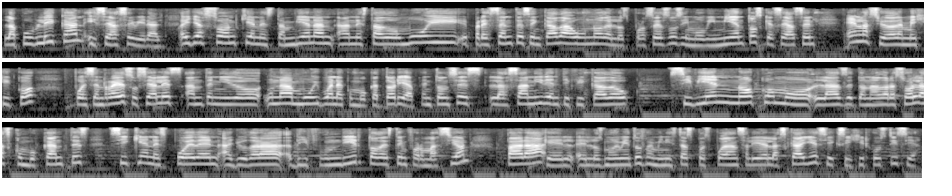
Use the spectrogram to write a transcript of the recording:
la publican y se hace viral. Ellas son quienes también han, han estado muy presentes en cada uno de los procesos y movimientos que se hacen en la Ciudad de México, pues en redes sociales han tenido una muy buena convocatoria, entonces las han identificado si bien no como las detonadoras o las convocantes, sí quienes pueden ayudar a difundir toda esta información para que los movimientos feministas pues puedan salir a las calles y exigir justicia.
